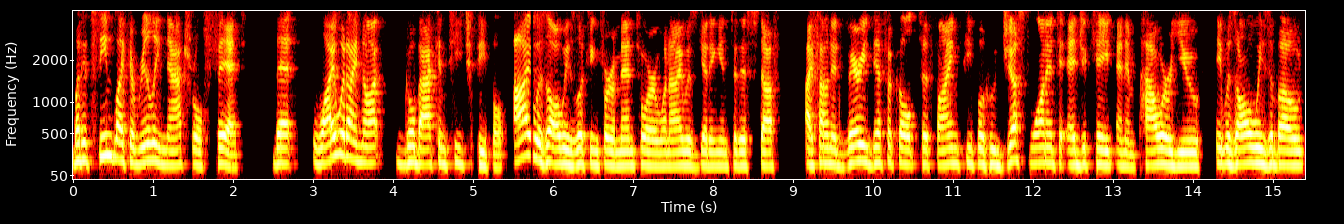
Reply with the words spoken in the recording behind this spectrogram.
But it seemed like a really natural fit that why would I not go back and teach people? I was always looking for a mentor when I was getting into this stuff. I found it very difficult to find people who just wanted to educate and empower you. It was always about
